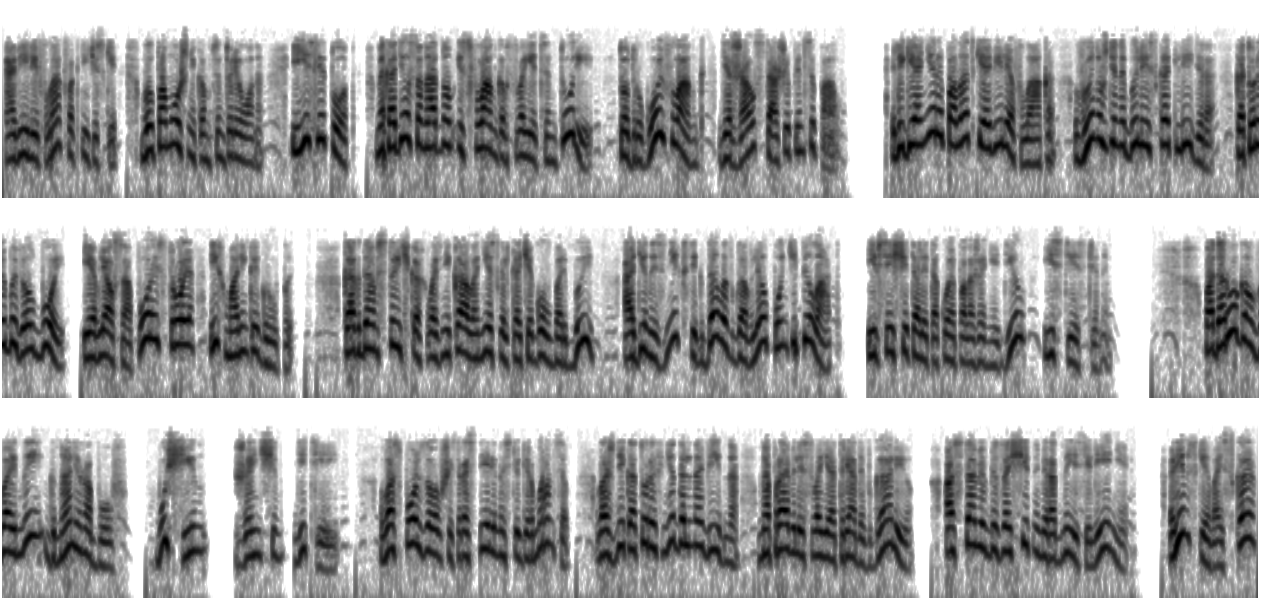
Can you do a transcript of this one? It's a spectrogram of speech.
Авилий Флаг фактически был помощником Центуриона, и если тот находился на одном из флангов своей центурии, то другой фланг держал старший принципал. Легионеры палатки Авилия Флака вынуждены были искать лидера, который бы вел бой и являлся опорой строя их маленькой группы. Когда в стычках возникало несколько очагов борьбы, один из них всегда возглавлял Понтий Пилат, и все считали такое положение дел естественным. По дорогам войны гнали рабов, мужчин, женщин, детей. Воспользовавшись растерянностью германцев, вожди которых недальновидно направили свои отряды в Галлию, оставив беззащитными родные селения, римские войска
